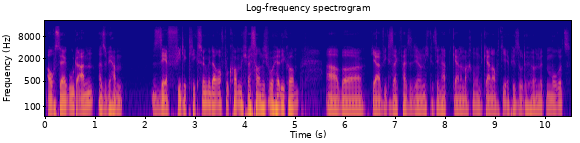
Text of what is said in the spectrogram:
auch sehr gut an. Also wir haben sehr viele Klicks irgendwie darauf bekommen. Ich weiß auch nicht, woher die kommen. Aber ja, wie gesagt, falls ihr die noch nicht gesehen habt, gerne machen und gerne auch die Episode hören mit dem Moritz.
